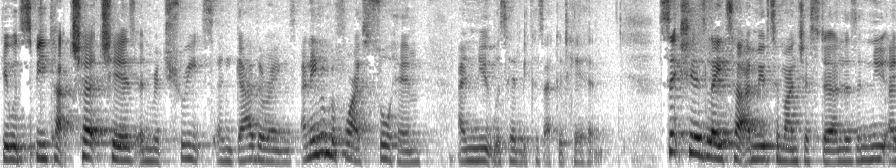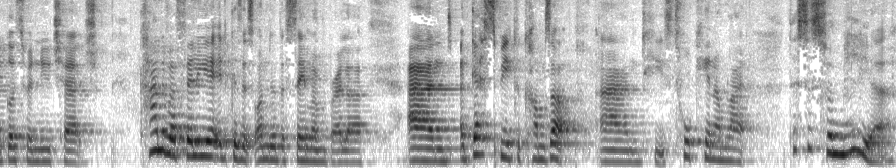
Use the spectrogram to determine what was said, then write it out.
He would speak at churches and retreats and gatherings, and even before I saw him, I knew it was him because I could hear him. Six years later, I moved to Manchester, and there's a new. I go to a new church, kind of affiliated because it's under the same umbrella, and a guest speaker comes up and he's talking. I'm like, this is familiar.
